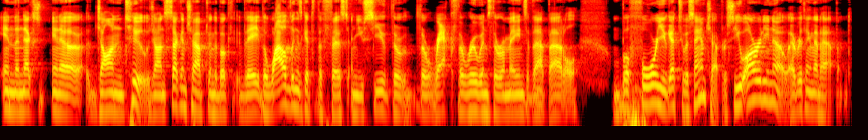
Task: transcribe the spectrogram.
in the next in a Jon 2, Jon's second chapter in the book, they the wildlings get to the fist and you see the the wreck, the ruins, the remains of that battle before you get to a Sam chapter. So you already know everything that happened.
